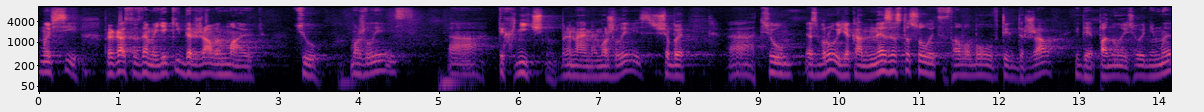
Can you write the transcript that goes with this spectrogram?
Ми всі прекрасно знаємо, які держави мають цю можливість, технічну, принаймні, можливість, щоб цю зброю, яка не застосовується, слава Богу, в тих державах, де панує сьогодні мир,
